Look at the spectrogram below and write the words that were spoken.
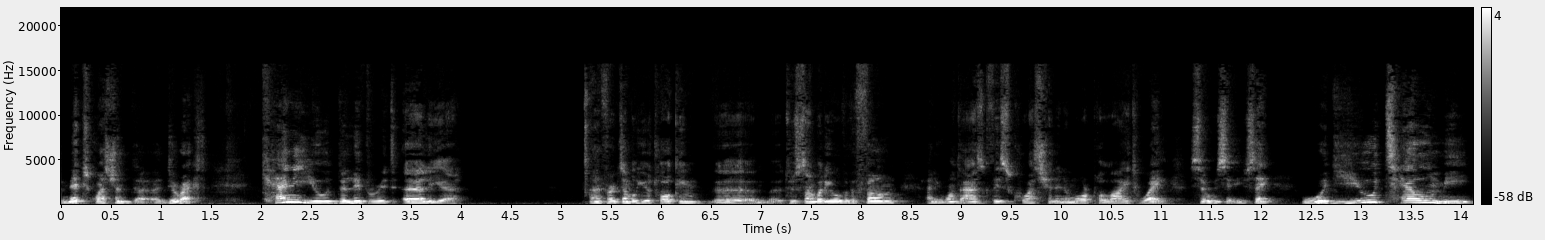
next question, uh, direct. Can you deliver it earlier? And for example, you're talking uh, to somebody over the phone and you want to ask this question in a more polite way. So we say, you say, would you tell me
